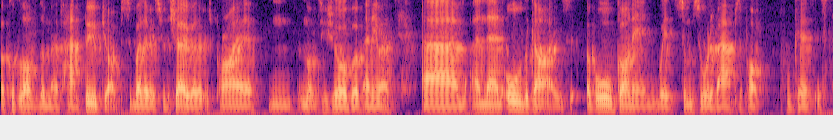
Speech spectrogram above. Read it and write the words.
a couple of them have had boob jobs, whether it's for the show, whether it was prior. mm, I'm not too sure, but anyway. Um, and then all the guys have all gone in with some sort of abs, apart from Curtis.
